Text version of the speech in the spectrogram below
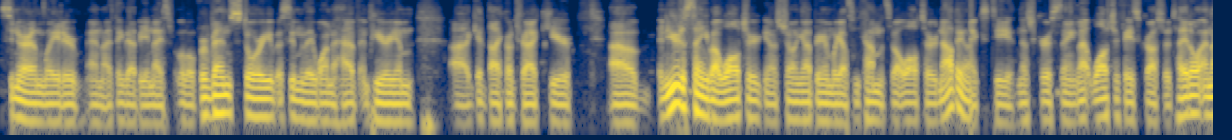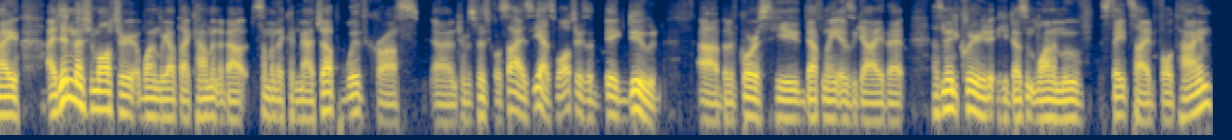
sooner than later, and I think that'd be a nice little revenge story, assuming they want to have Imperium uh, get back on track here. Uh, and you're just saying about Walter, you know, showing up here, and we got some comments about Walter not being on NXT. Neshkur saying let Walter face Kross for the title, and I I did mention Walter when we got that comment about someone that could match up with Kross uh, in terms of physical size. Yes, Walter's a big dude. Uh, but of course, he definitely is a guy that has made clear he doesn't want to move stateside full time.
